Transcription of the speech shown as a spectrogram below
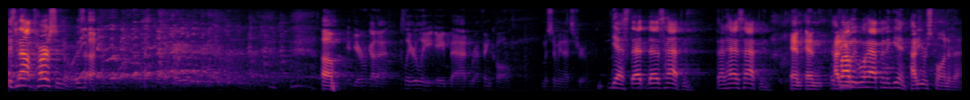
It's not personal. It's, Um, have you ever got a clearly a bad refing call? I'm assuming that's true. yes, that does happen. That has happened. And and It how do probably you will happen again. how do you respond to that?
